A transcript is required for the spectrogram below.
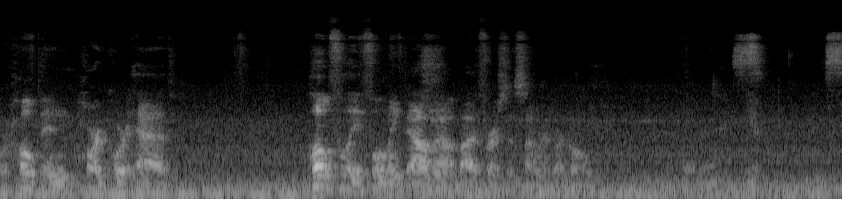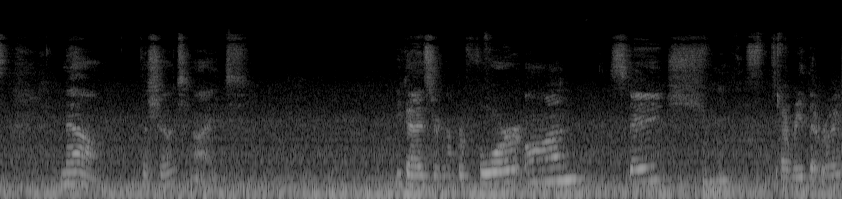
we're hoping hardcore to have hopefully a full length album out by the first of the summer is our goal. Nice. Nice. Now, the show tonight. You guys are number four on stage. Did I read that right?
